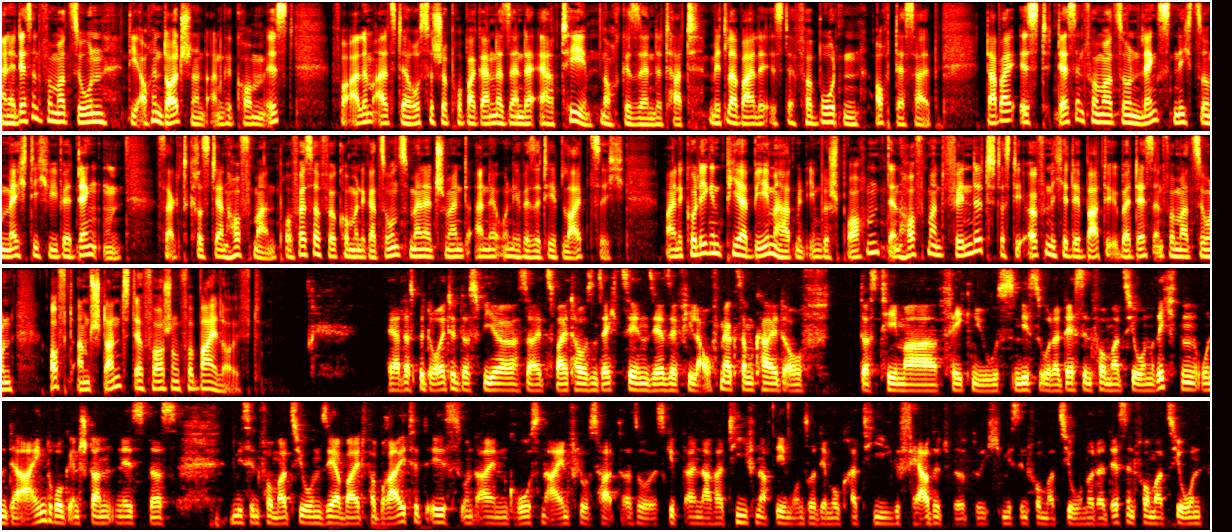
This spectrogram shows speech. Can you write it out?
Eine Desinformation, die auch in Deutschland angekommen ist, vor allem als der russische Propagandasender RT noch gesendet hat. Mittlerweile ist er verboten, auch deshalb. Dabei ist Desinformation längst nicht so mächtig, wie wir denken, sagt Christian Hoffmann, Professor für Kommunikationsmanagement an der Universität Leipzig. Meine Kollegin Pia Behme hat mit ihm gesprochen, denn Hoffmann findet, dass die öffentliche Debatte über Desinformation oft am Stand der Forschung vorbeiläuft. Ja, das bedeutet, dass wir seit 2016 sehr, sehr viel Aufmerksamkeit auf das Thema Fake News, Miss- oder Desinformation richten und der Eindruck entstanden ist, dass Missinformation sehr weit verbreitet ist und einen großen Einfluss hat. Also es gibt ein Narrativ, nach dem unsere Demokratie gefährdet wird durch Missinformation oder Desinformation.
